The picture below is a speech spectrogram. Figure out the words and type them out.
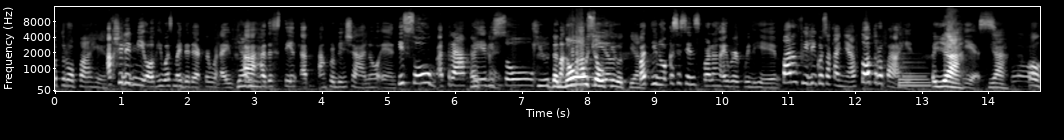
totropahin. Actually, me, oh, he was my director when I Yeah. uh, had a stint at Ang Provinciano and he's so attractive, Okay. he's so Cute. The nose, so cute, yeah. But you know, kasi since parang I work with him, parang feeling ko sa kanya, totropahin. Yeah. Yes. Yeah. Oh, Oh,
